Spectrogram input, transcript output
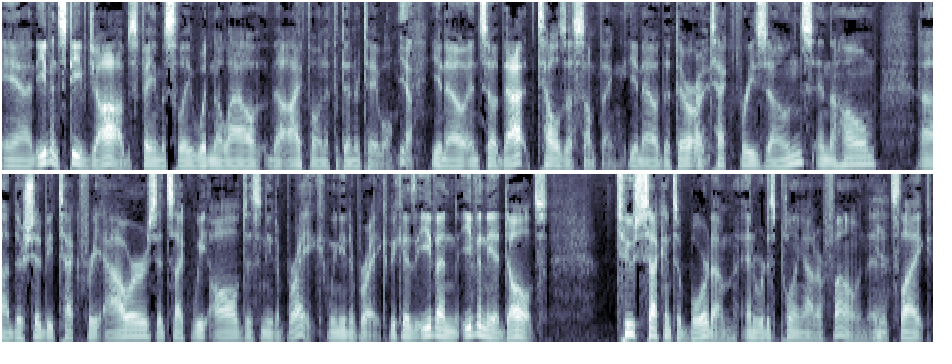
And even Steve Jobs famously wouldn't allow the iPhone at the dinner table. Yeah. You know, and so that tells us something, you know, that there are Right. tech free zones in the home. Uh, there should be tech free hours. It's like we all just need a break. We need a break because even even the adults, two seconds of boredom and we're just pulling out our phone. And Yeah. it's like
